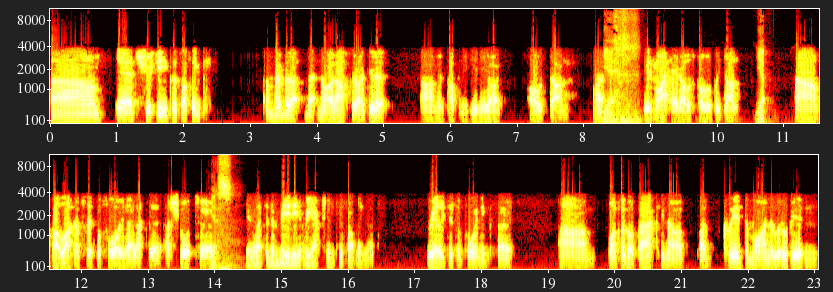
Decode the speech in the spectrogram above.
Um, yeah, it's tricky because I think I remember that, that night after I did it um, in Papua New Guinea, I I was done. Like yeah. in my head, I was probably done. Yep. Uh, but like I've said before, you know, that's a, a short term. Yes. You know, that's an immediate reaction to something that's really disappointing. So um, once I got back, you know, I, I cleared the mind a little bit and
